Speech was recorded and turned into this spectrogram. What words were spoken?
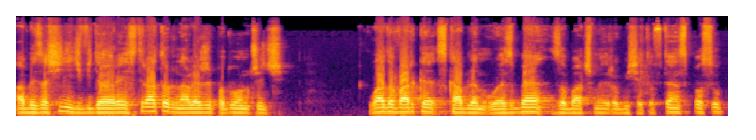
Aby zasilić wideorejestrator należy podłączyć ładowarkę z kablem USB. Zobaczmy, robi się to w ten sposób.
